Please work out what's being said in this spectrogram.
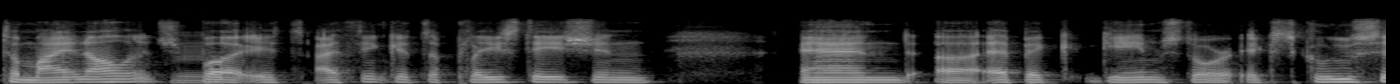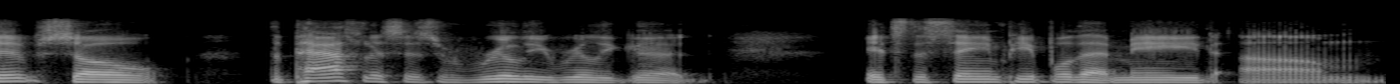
to my knowledge, Hmm. but it's I think it's a PlayStation and uh, Epic Game Store exclusive. So the Pathless is really really good. It's the same people that made um,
